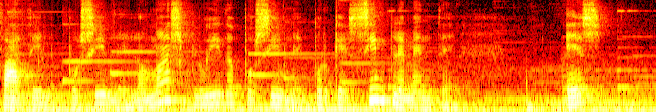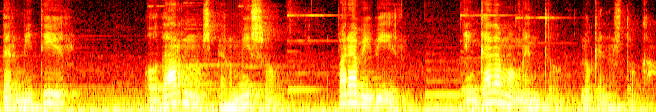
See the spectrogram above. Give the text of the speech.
fácil posible, lo más fluido posible, porque simplemente es permitir o darnos permiso para vivir en cada momento lo que nos toca.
